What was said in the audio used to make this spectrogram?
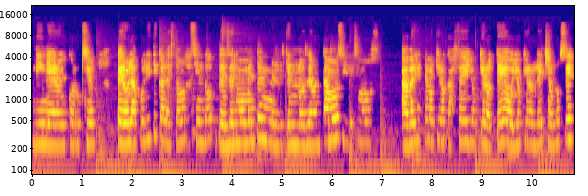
dinero, en corrupción, pero la política la estamos haciendo desde el momento en el que nos levantamos y decimos, a ver, yo no quiero café, yo quiero té o yo quiero leche o no sé,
